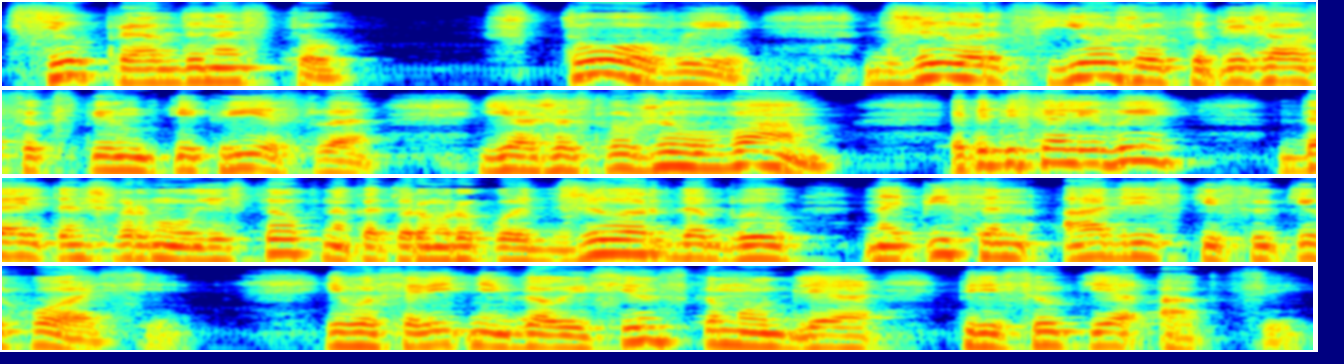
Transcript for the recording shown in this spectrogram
«Всю правду на стол». «Что вы?» Джиллард съежился, прижался к спинке кресла. «Я же служил вам. Это писали вы?» Дальтон швырнул листок, на котором рукой Джилларда был написан адрес Кисуки Хуаси. Его советник дал Есинскому для пересылки акций.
